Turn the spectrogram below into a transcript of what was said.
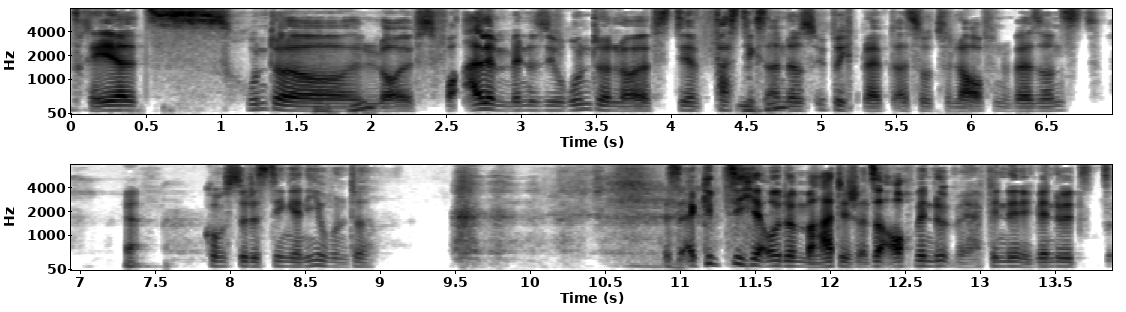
Trails mhm. runterläufst, mhm. vor allem wenn du sie runterläufst, dir fast mhm. nichts anderes übrig bleibt, als so zu laufen, weil sonst ja. kommst du das Ding ja nie runter. Es ergibt sich ja automatisch. Also auch wenn du, wenn du, wenn du jetzt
